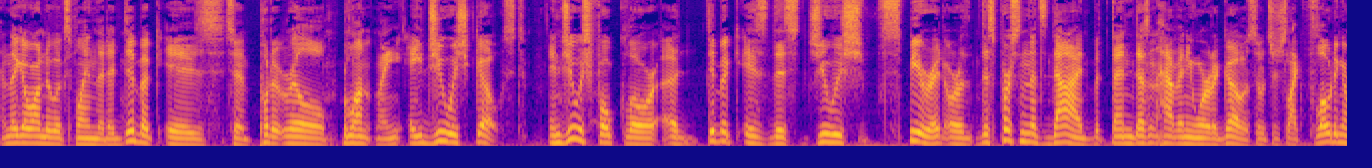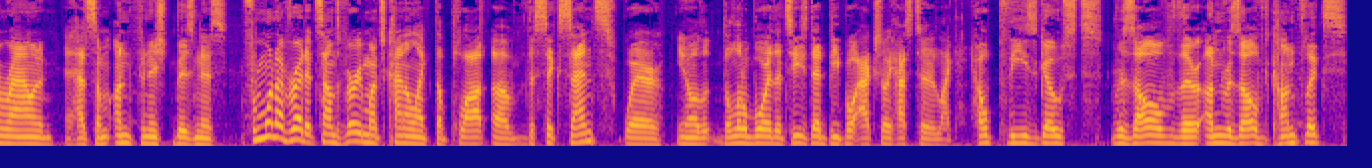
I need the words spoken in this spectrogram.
And they go on to explain that a dybbuk is, to put it real bluntly, a Jewish ghost. In Jewish folklore, a dybbuk is this Jewish spirit or this person that's died but then doesn't have anywhere to go. So it's just like floating around. It has some unfinished business. From what I've read, it sounds very much kind of like the plot of The Sixth Sense, where, you know, the, little boy that sees dead people actually has to like help these ghosts resolve their unresolved conflicts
